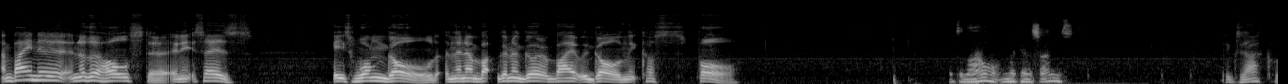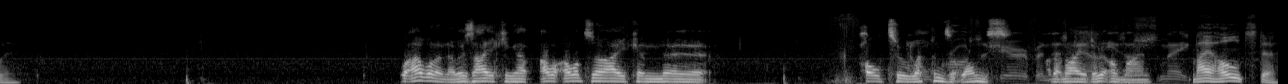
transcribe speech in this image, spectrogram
I'm buying a, another holster and it says it's one gold, and then I'm gonna go buy it with gold and it costs four. I don't know, not making sense. Exactly. What I want to know is how you can, I, I want to know how you can, uh, hold 2 Don't weapons at once. I don't know how you do it town. He's a online. snake. Buy a holster.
